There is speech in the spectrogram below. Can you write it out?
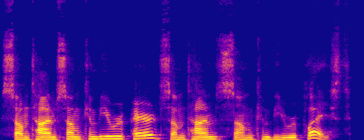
Sometimes some can be repaired, sometimes some can be replaced.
